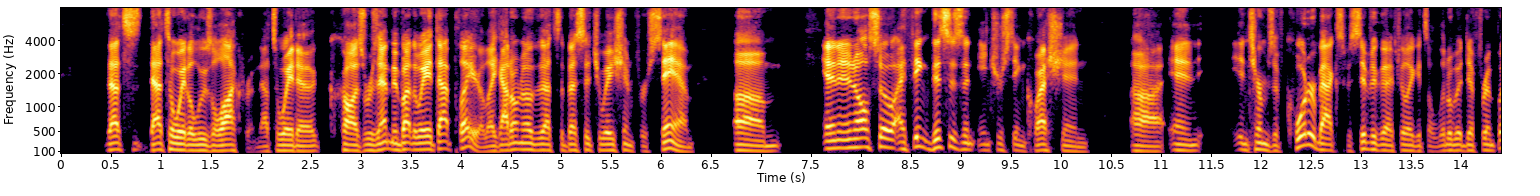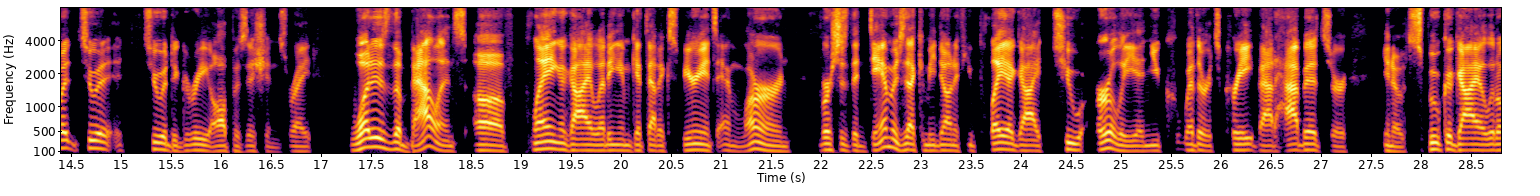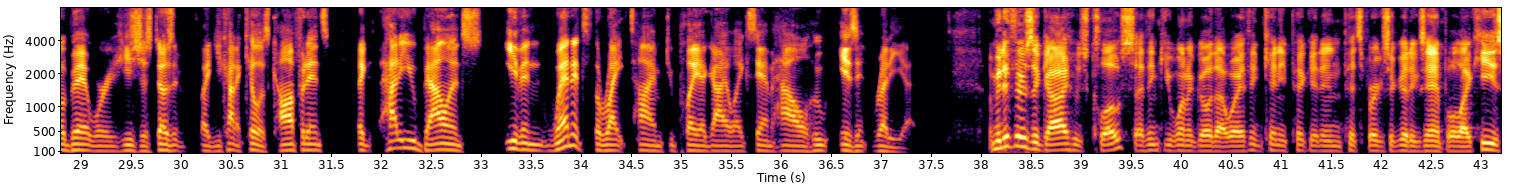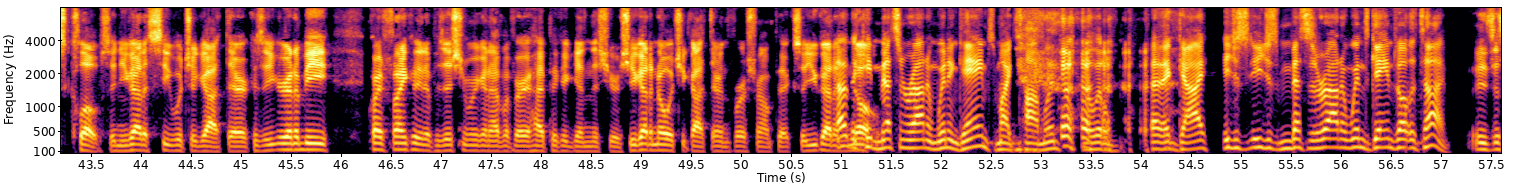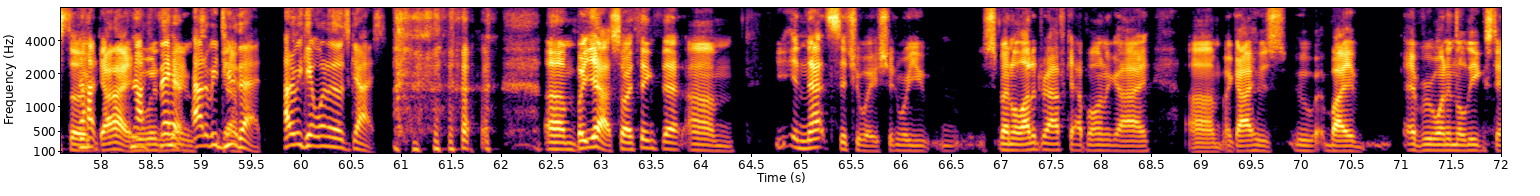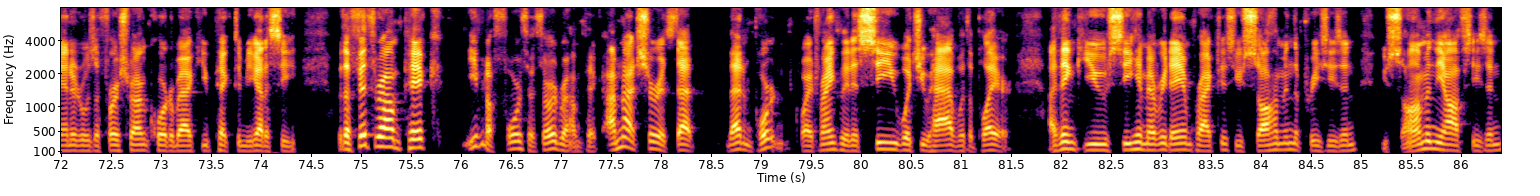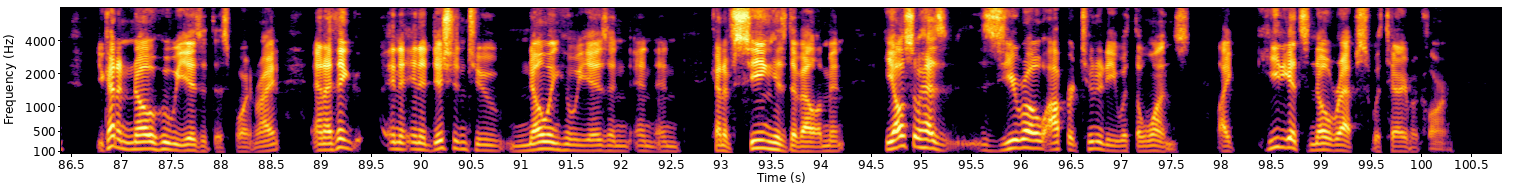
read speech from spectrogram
that's that's a way to lose a locker room that's a way to cause resentment by the way at that player like i don't know that that's the best situation for sam um and and also i think this is an interesting question uh and in terms of quarterback specifically i feel like it's a little bit different but to a to a degree all positions right? What is the balance of playing a guy letting him get that experience and learn versus the damage that can be done if you play a guy too early and you whether it's create bad habits or you know spook a guy a little bit where he just doesn't like you kind of kill his confidence? Like how do you balance even when it's the right time to play a guy like Sam Howell who isn't ready yet I mean, if there's a guy who's close, I think you want to go that way. I think Kenny Pickett in Pittsburgh's a good example. Like he's close, and you got to see what you got there because you're going to be, quite frankly, in a position where you're going to have a very high pick again this year. So you got to know what you got there in the first round pick. So you got to know. They keep messing around and winning games. Mike Tomlin, a little that guy, he just he just messes around and wins games all the time. He's just a not, guy not who wins fair. games. How do we do yeah. that? How do we get one of those guys? um, but yeah, so I think that. Um, in that situation where you spend a lot of draft capital on a guy, um, a guy who's who by everyone in the league standard was a first round quarterback, you picked him. You got to see with a fifth round pick, even a fourth or third round pick. I'm not sure it's that that important, quite frankly, to see what you have with a player. I think you see him every day in practice. You saw him in the preseason. You saw him in the offseason. You kind of know who he is at this point, right? And I think in in addition to knowing who he is and and and kind of seeing his development he also has zero opportunity with the ones. Like he gets no reps with Terry McLaurin.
